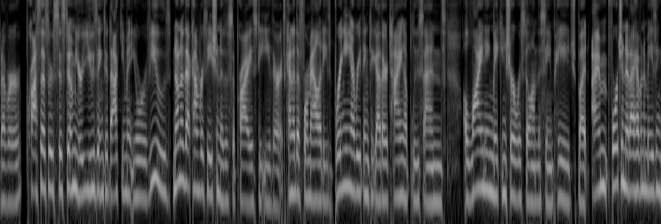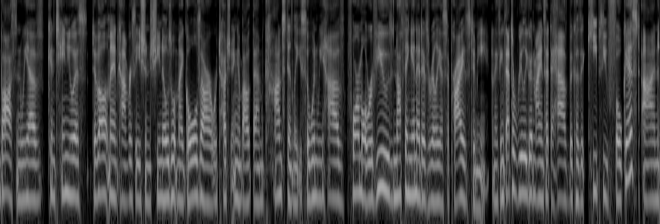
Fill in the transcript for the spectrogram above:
whatever process or system you're using to document your reviews, none of that conversation is a surprise to either. It's kind of the formalities, bringing everything together, tying up loose ends, aligning, making sure we're still on the same page. But I'm fortunate I have an amazing boss and we have continuous development conversations. She knows what my goals are. We're touching about them constantly. So when we have formal reviews, nothing in it is really a surprise to me. And I think that's a really good mindset to have because it keeps you focused on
